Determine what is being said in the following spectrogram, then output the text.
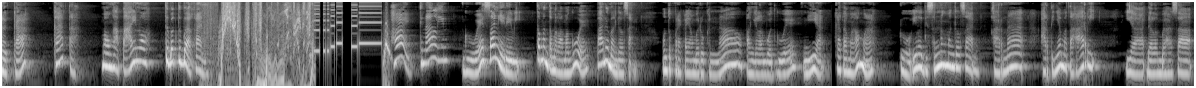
Reka, kata. Mau ngapain loh? Tebak-tebakan. Hai, kenalin. Gue Sania Dewi. Teman-teman lama gue pada manggil San. Untuk mereka yang baru kenal, panggilan buat gue Nia. Kata mama, Doi lebih seneng manggil San. Karena artinya matahari. Ya dalam bahasa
